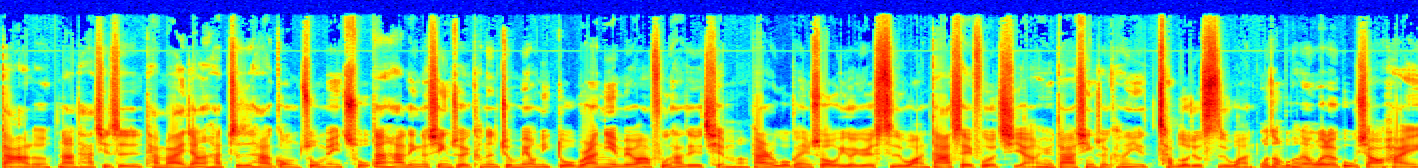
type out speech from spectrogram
大了，那他其实坦白来讲，他这是他的工作没错，但他领的薪水可能就没有你多，不然你也没办法付他这些钱嘛。他如果跟你说一个月四万，大家谁付得起啊？因为大家薪水可能也差不多就四万，我总不可能为了顾小孩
